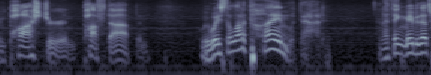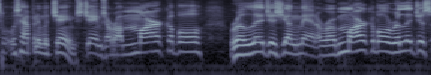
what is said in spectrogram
and posture and puffed up. And we waste a lot of time with that. And I think maybe that's what was happening with James. James, a remarkable religious young man, a remarkable religious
